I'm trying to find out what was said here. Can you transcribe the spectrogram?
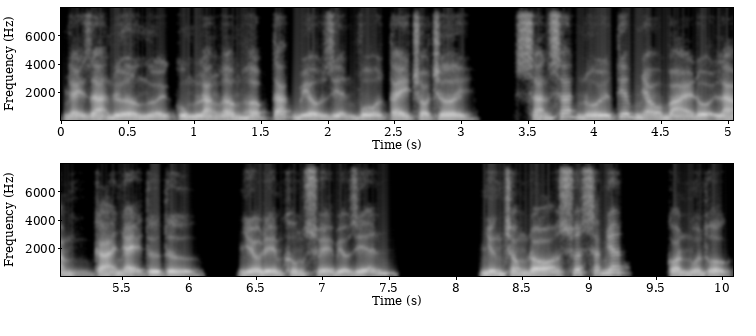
nhảy ra nửa người cùng lăng âm hợp tác biểu diễn vỗ tay trò chơi, san sát nối tiếp nhau bài đội làm cá nhảy từ từ, nhiều đếm không xuể biểu diễn. Nhưng trong đó xuất sắc nhất, còn muốn thuộc.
